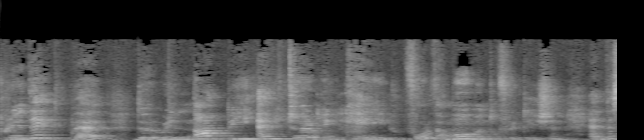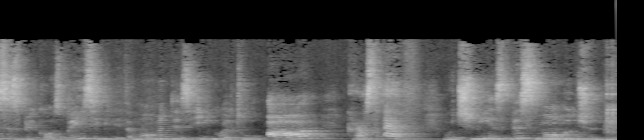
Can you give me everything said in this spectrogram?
predict that there will not be any term in k for the moment of rotation. And this is because basically the moment is equal to r cross f which means this moment should be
